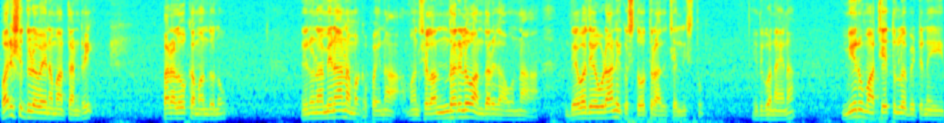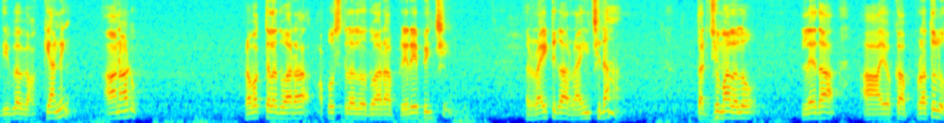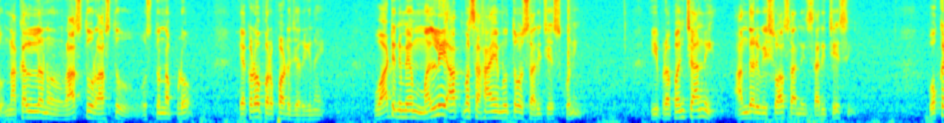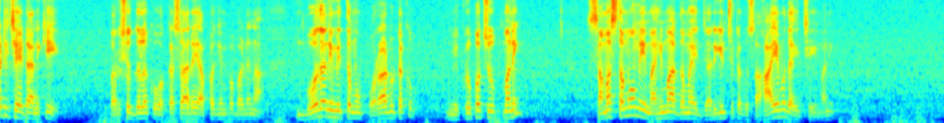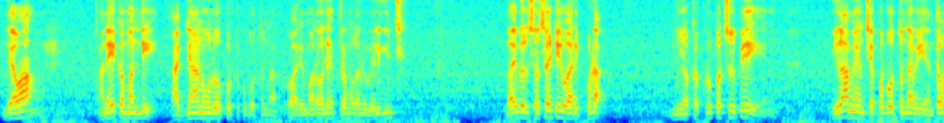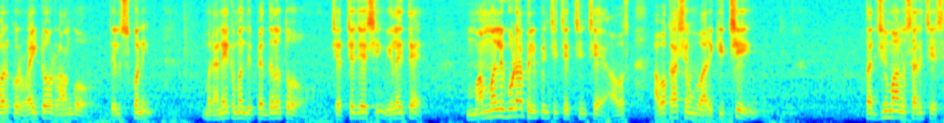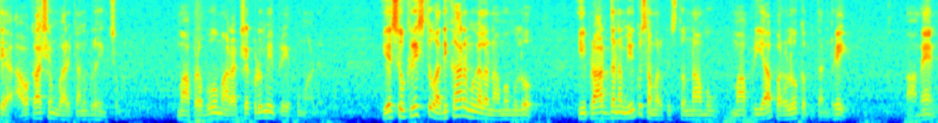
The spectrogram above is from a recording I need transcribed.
పరిశుద్ధుడమైన మా తండ్రి పరలోకమందును నేను నమ్మినా నమ్మకపోయినా మనుషులందరిలో అందరుగా ఉన్న దేవదేవుడా నీకు స్తోత్రాలు చెల్లిస్తూ. ఇదిగో నాయన మీరు మా చేతుల్లో పెట్టిన ఈ దివ్య వాక్యాన్ని ఆనాడు ప్రవక్తల ద్వారా అపోస్తుల ద్వారా ప్రేరేపించి రైట్గా రాయించిన తర్జుమాలలో లేదా ఆ యొక్క ప్రతులు నకళ్ళను రాస్తూ రాస్తూ వస్తున్నప్పుడు ఎక్కడో పొరపాటు జరిగినాయి. వాటిని మేము మళ్ళీ ఆత్మ సహాయముతో సరిచేసుకొని ఈ ప్రపంచాన్ని అందరి విశ్వాసాన్ని సరిచేసి ఒక్కటి చేయటానికి పరిశుద్ధులకు ఒక్కసారి అప్పగింపబడిన బోధ నిమిత్తము పోరాడుటకు మీ కృప చూపమని సమస్తము మీ మహిమార్థమై జరిగించుటకు సహాయము దయచేయమని. దేవా అనేక మంది అజ్ఞానంలో కొట్టుకుపోతున్నారు. వారి మనోనేత్రములను వెలిగించి బైబిల్ సొసైటీ వారికి కూడా మీ యొక్క కృప చూపి ఇలా మేము చెప్పబోతున్నవి ఎంతవరకు రైటో రాంగో తెలుసుకొని మరి అనేక మంది పెద్దలతో చర్చ చేసి వీలైతే మమ్మల్ని కూడా పిలిపించి చర్చించే అవ అవకాశం వారికి ఇచ్చి తర్జుమాను సరిచేసే అవకాశం వారికి అనుగ్రహించమని. మా ప్రభువు మా రక్షకుడు మీ ప్రియకుమారుడు యేసుక్రీస్తు అధికారము గల నామములో ఈ ప్రార్థన మీకు సమర్పిస్తున్నాము మా ప్రియ పరలోకపు తండ్రి. ఆమెన్.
